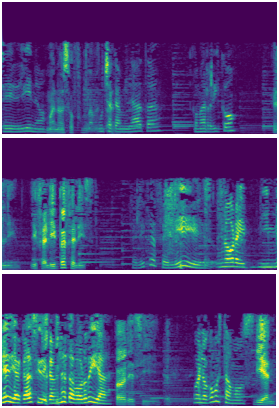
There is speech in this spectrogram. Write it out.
Sí, divino. Bueno, eso es fundamental. Mucha caminata, comer rico. Qué lindo. Y Felipe feliz. Felipe feliz. Una hora y, y media casi de caminata por día. Pobrecito. Bueno, ¿cómo estamos? Bien.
